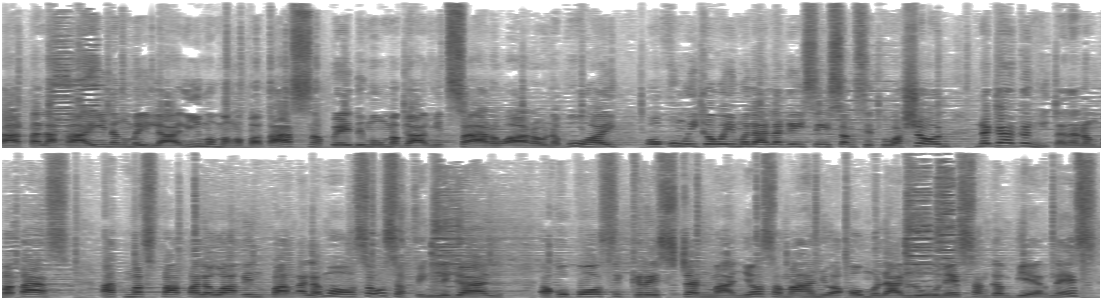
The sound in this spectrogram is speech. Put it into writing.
tatalakayin ng may lalim ang mga batas na pwede mong magamit sa araw-araw na buhay o kung ikaw ay malalagay sa isang sitwasyon na gagamitan na ng batas. At mas papalawakin pa ang alam mo sa usaping legal. Ako po si Christian Manyo. Samahan niyo ako mula lunes hanggang biyernes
